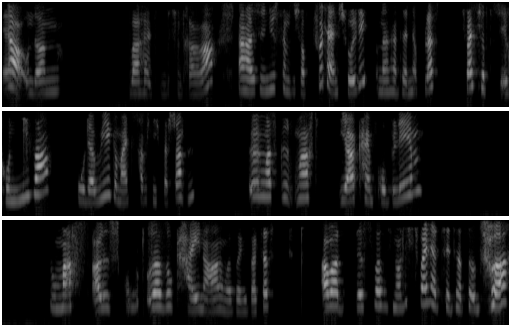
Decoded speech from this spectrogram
Ja, und dann war halt ein bisschen trara. Dann hat der Newstime sich auf Twitter entschuldigt und dann hat er auf Blatt, ich weiß nicht, ob das Ironie war oder real gemeint, das habe ich nicht verstanden. Irgendwas gemacht, ja, kein Problem. Du machst alles gut oder so, keine Ahnung, was er gesagt hat. Aber das, was ich noch nicht vorhin erzählt hatte, und zwar,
